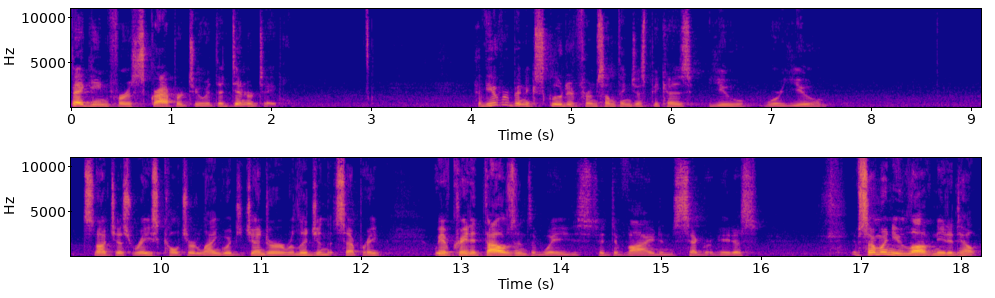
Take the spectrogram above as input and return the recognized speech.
begging for a scrap or two at the dinner table. Have you ever been excluded from something just because you were you? It's not just race, culture, language, gender, or religion that separate. We have created thousands of ways to divide and segregate us. If someone you love needed help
